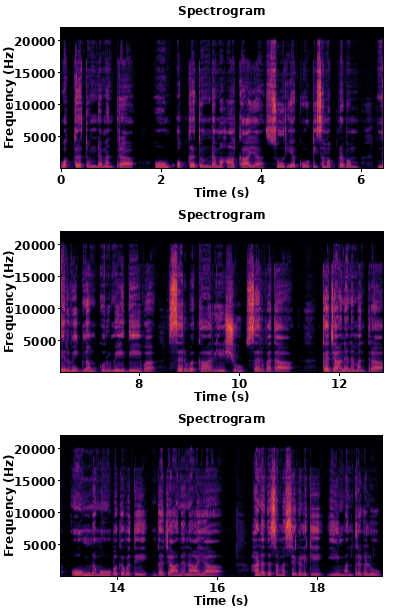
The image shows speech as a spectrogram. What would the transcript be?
ವಕ್ರತುಂಡ ಮಂತ್ರ. ಓಂ ವಕ್ರತುಂಡ ಮಹಾಕಾಯ ಸೂರ್ಯಕೋಟಿ ಸಮಪ್ರಭಂ ನಿರ್ವಿಘ್ನಂ ಕುರುಮೇ ದೇವ ಸರ್ವಕಾರ್ಯೇಷು ಸರ್ವದಾ ಗಜಾನನ ಮಂತ್ರ, ಓಂ ನಮೋ ಭಗವತೆ ಗಜಾನನಾಯ. ಹಣದ ಸಮಸ್ಯೆಗಳಿಗೆ ಈ ಮಂತ್ರಗಳು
